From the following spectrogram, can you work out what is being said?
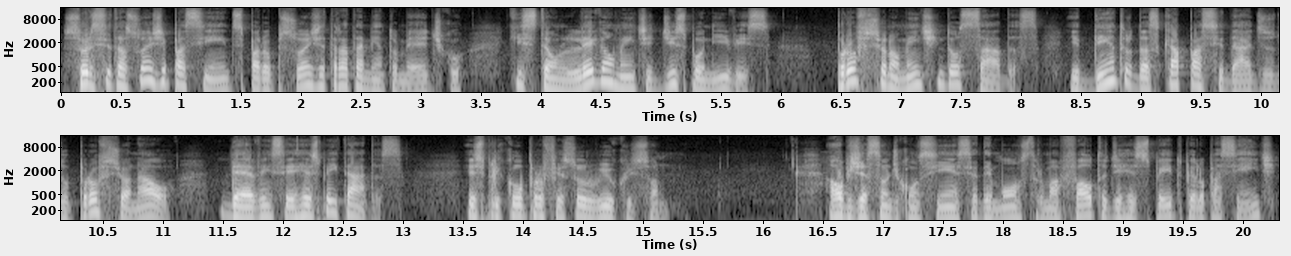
Solicitações de pacientes para opções de tratamento médico que estão legalmente disponíveis, profissionalmente endossadas e dentro das capacidades do profissional devem ser respeitadas, explicou o professor Wilkinson. A objeção de consciência demonstra uma falta de respeito pelo paciente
